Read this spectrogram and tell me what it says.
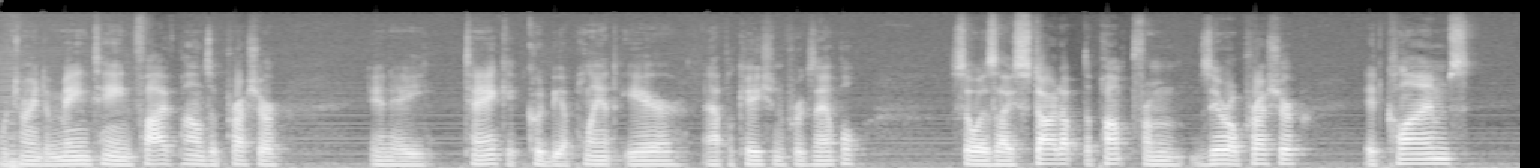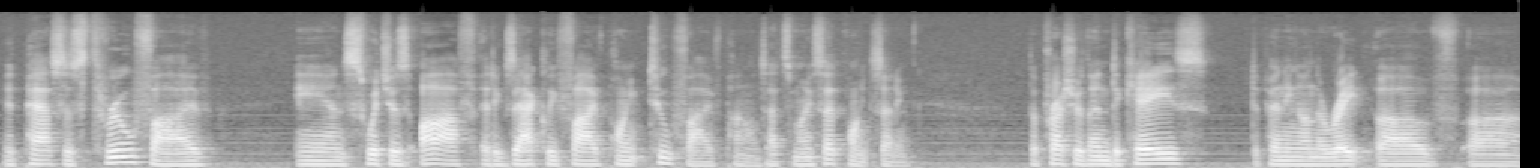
We're trying to maintain five pounds of pressure in a tank. It could be a plant air application, for example. So as I start up the pump from zero pressure, it climbs, it passes through five, and switches off at exactly 5.25 pounds. That's my set point setting. The pressure then decays depending on the rate of uh,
